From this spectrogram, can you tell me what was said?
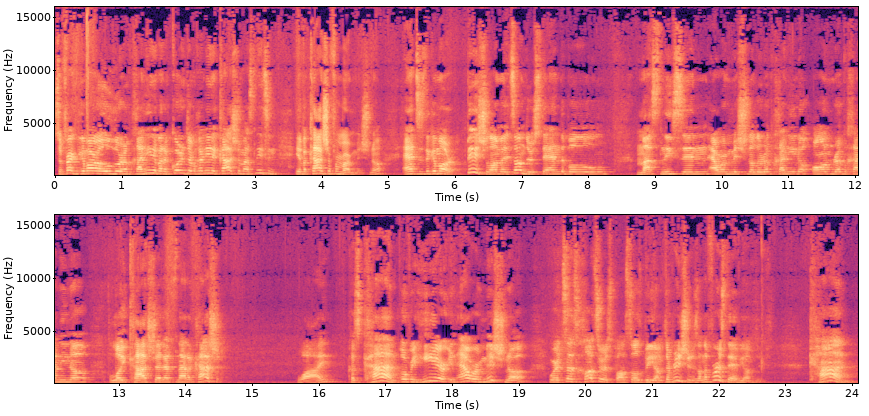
So, frankly, Gemara ulu Reb Chanina, but according to Reb Chanina, kasha masnisin, you have a kasha from our Mishnah. Answers the Gemara. Bishlama, it's understandable. Masnisin, our Mishnah, Reb Chanina on Reb Chanina, loy kasha. That's not a kasha. Why? Because Khan over here in our Mishnah, where it says chatzar is possible, is b'yom is on the first day of Yom Tov. Khan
